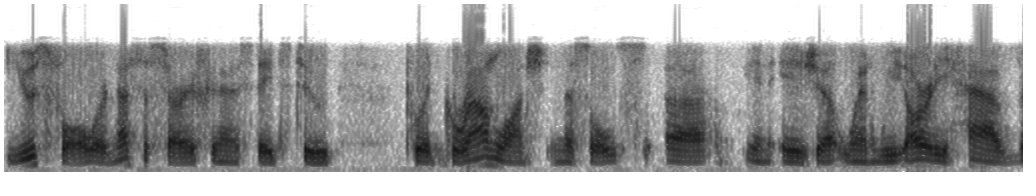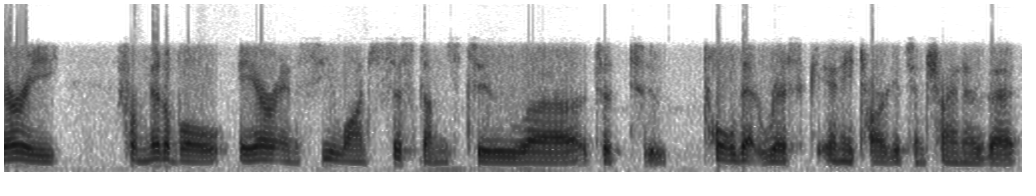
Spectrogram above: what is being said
useful or necessary for the United States to put ground launched missiles uh, in Asia when we already have very formidable air and sea launch systems to uh, to to hold at risk any targets in China that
